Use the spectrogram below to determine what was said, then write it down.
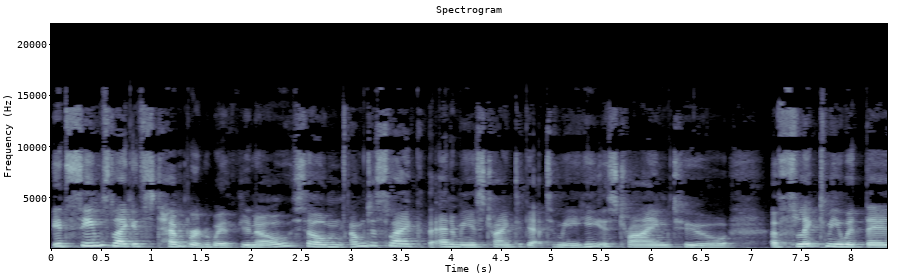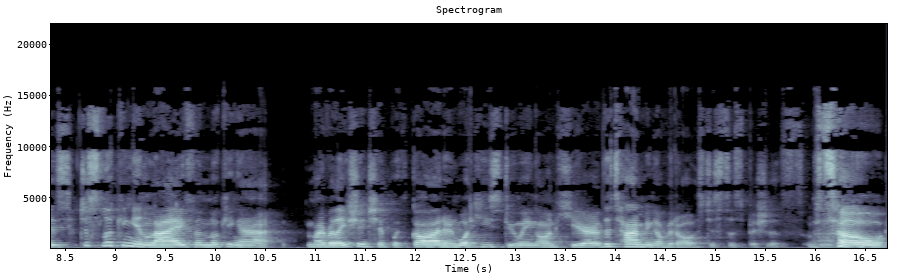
it seems like it's tempered with, you know? So I'm just like, the enemy is trying to get to me. He is trying to afflict me with this. Just looking in life and looking at my relationship with God and what he's doing on here, the timing of it all is just suspicious. So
